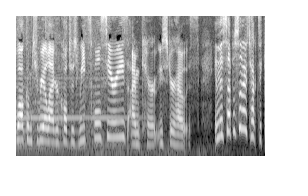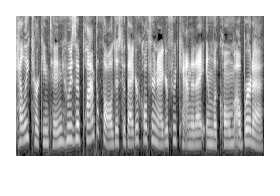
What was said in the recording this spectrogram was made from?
Welcome to Real Agriculture's Wheat School series. I'm Kara Oosterhuis. In this episode, I talked to Kelly Turkington, who is a plant pathologist with Agriculture and Agri-Food Canada in Lacombe, Alberta.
